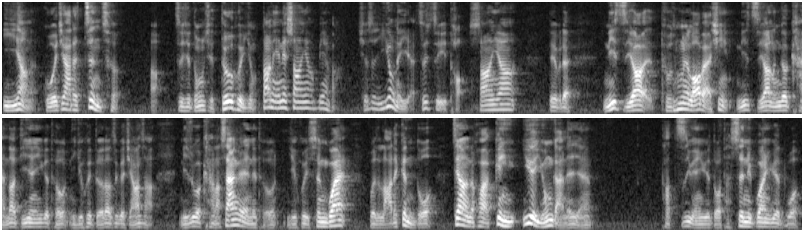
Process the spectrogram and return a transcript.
一样的国家的政策啊，这些东西都会用。当年的商鞅变法其实用的也是这一套，商鞅，对不对？你只要普通的老百姓，你只要能够砍到敌人一个头，你就会得到这个奖赏。你如果砍了三个人的头，你就会升官或者拿的更多。这样的话，更越勇敢的人，他资源越多，他升的官越多，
